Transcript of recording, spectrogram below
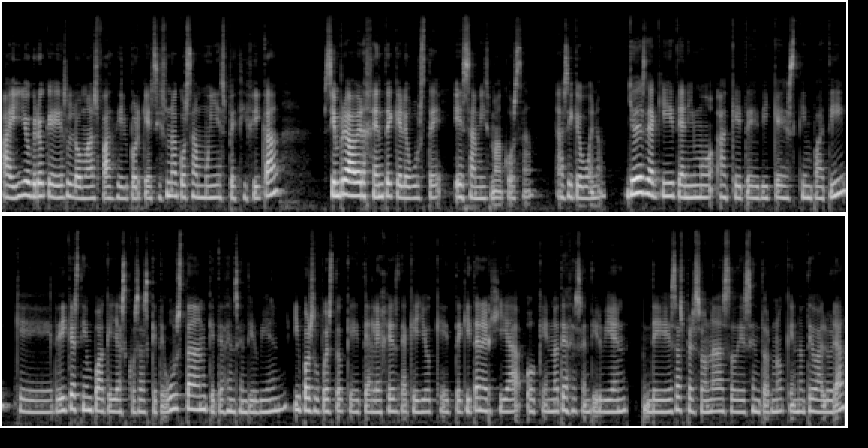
ahí yo creo que es lo más fácil, porque si es una cosa muy específica, siempre va a haber gente que le guste esa misma cosa. Así que bueno, yo desde aquí te animo a que te dediques tiempo a ti, que dediques tiempo a aquellas cosas que te gustan, que te hacen sentir bien y por supuesto que te alejes de aquello que te quita energía o que no te hace sentir bien, de esas personas o de ese entorno que no te valora.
